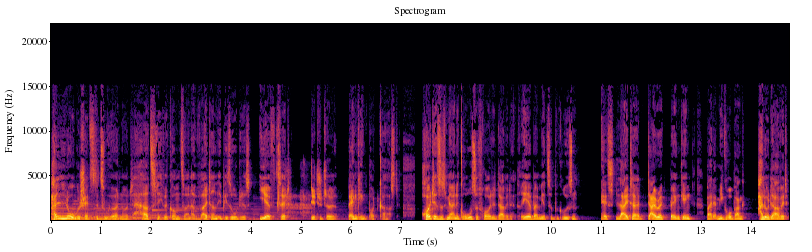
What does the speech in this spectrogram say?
Hallo, geschätzte Zuhörer und herzlich willkommen zu einer weiteren Episode des IFZ Digital Banking Podcast. Heute ist es mir eine große Freude, David Andrea bei mir zu begrüßen. Er ist Leiter Direct Banking bei der Mikrobank. Hallo David,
